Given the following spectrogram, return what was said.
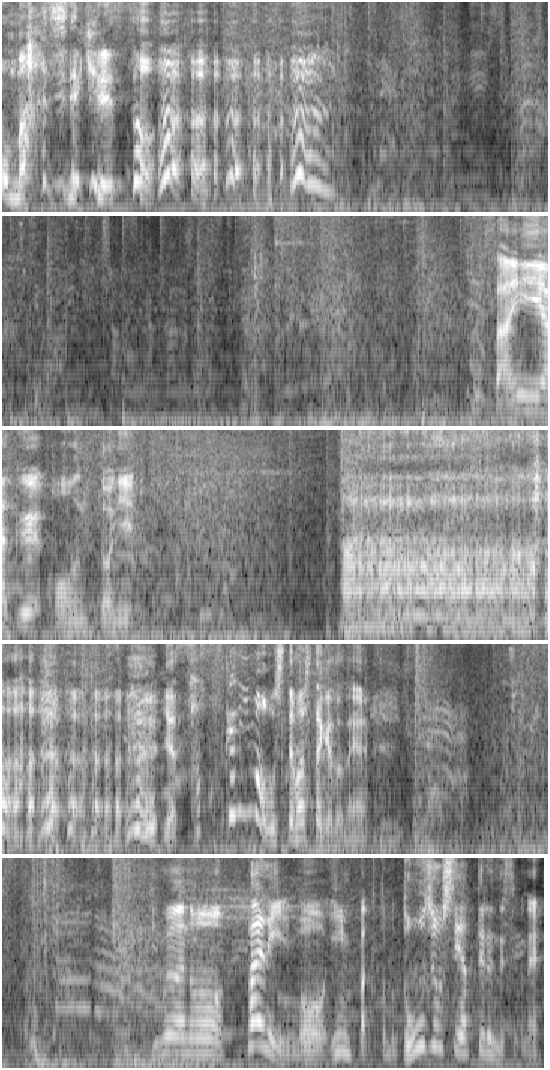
もうマジで切れそう。最悪本当に。ああ いやさすがに今押してましたけどね。自分あのファニーもインパクトも同情してやってるんですよね。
